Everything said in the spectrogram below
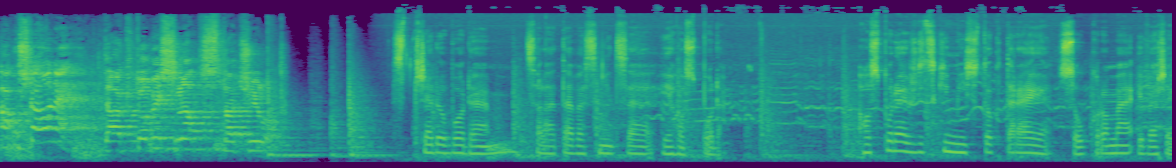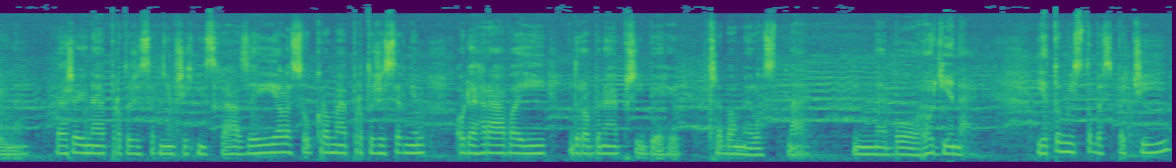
A už to ne. Tak to by snad stačilo. Středobodem celé té vesnice je hospoda. Hospoda je vždycky místo, které je soukromé i veřejné. Veřejné, protože se v něm všichni scházejí, ale soukromé, protože se v něm odehrávají drobné příběhy, třeba milostné nebo rodinné. Je to místo bezpečí,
